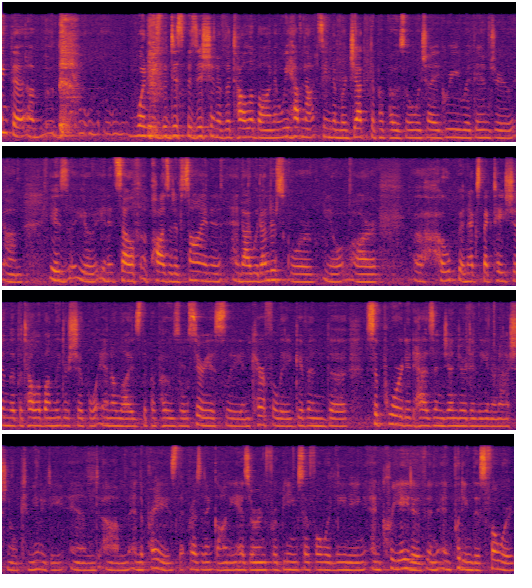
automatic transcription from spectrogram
think that um, what is the disposition of the Taliban, and we have not seen them reject the proposal, which I agree with Andrew, um, is, you know, in itself a positive sign, and- and I would underscore, you know, our hope and expectation that the Taliban leadership will analyze the proposal seriously and carefully, given the support it has engendered in the international community and, um, and the praise that President Ghani has earned for being so forward-leaning and creative in, in putting this forward.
